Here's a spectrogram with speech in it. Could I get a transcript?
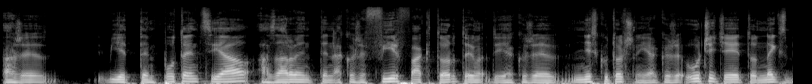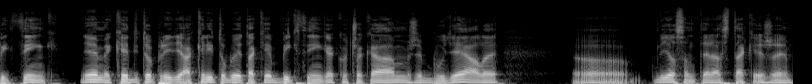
a že je ten potenciál a zároveň ten akože fear faktor, to je, je akože neskutočný, akože určite je to next big thing. Nevieme, kedy to príde a kedy to bude také big thing, ako čakám, že bude, ale uh, videl som teraz také, že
